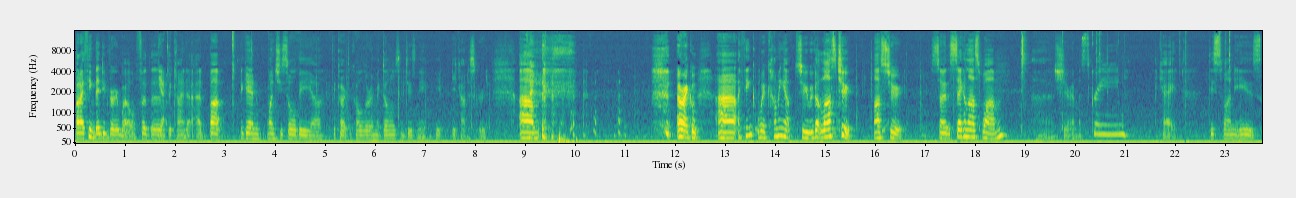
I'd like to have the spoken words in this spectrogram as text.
But I think they did very well for the Yeah. the kind of ad. But again, once you saw the uh, the Coca Cola and McDonald's and Disney, you, you're kind of screwed. Um, all right, cool. Uh, I think we're coming up to we've got the last two, last two. So the second last one, uh, sharing my screen. Okay, this one is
